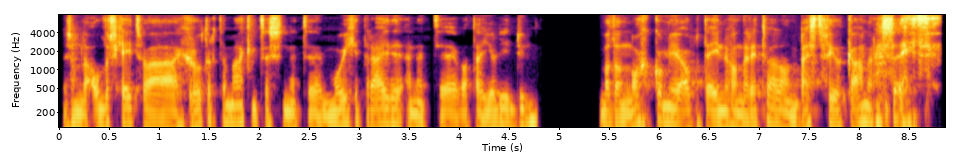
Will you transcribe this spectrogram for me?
Dus om dat onderscheid wat groter te maken tussen het mooi gedraaide en het, wat dat jullie doen. Maar dan nog kom je op het einde van de rit wel aan best veel camera's uit.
